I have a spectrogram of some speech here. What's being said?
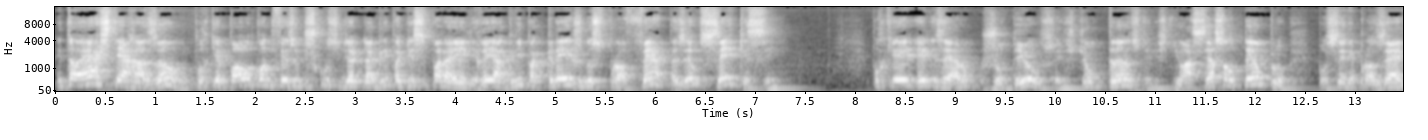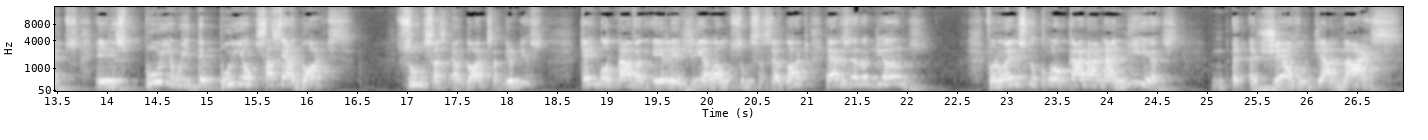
Então, esta é a razão porque Paulo, quando fez o discurso diante da Agripa, disse para ele: Rei Agripa, crês nos profetas? Eu sei que sim porque eles eram judeus, eles tinham trânsito, eles tinham acesso ao templo por serem prosélitos. Eles punham e depunham sacerdotes, sumo sacerdotes, sabiam disso? Quem botava, elegia lá um sumo sacerdote eram os herodianos. Foram eles que colocaram Ananias, é, é, genro de Anás,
